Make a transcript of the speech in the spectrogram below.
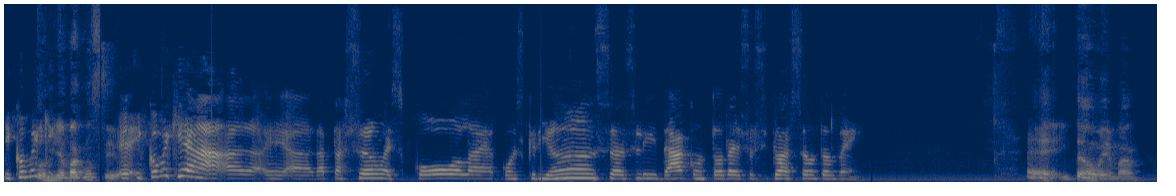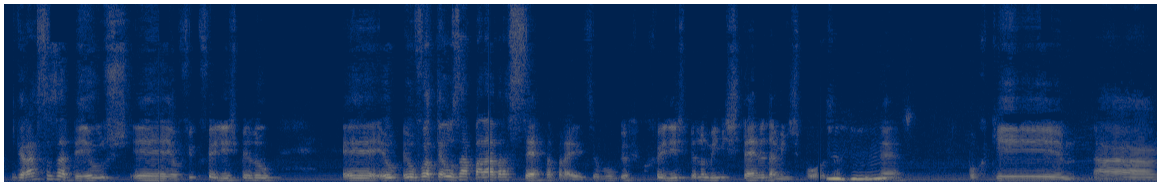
E como é turminha que, bagunceira. É, e como é que é a, a, a, adaptação à escola, com as crianças, lidar com toda essa situação também? É, então, Emma, graças a Deus, é, eu fico feliz pelo. É, eu, eu vou até usar a palavra certa para isso. Eu, vou, eu fico feliz pelo ministério da minha esposa, uhum. né? Porque a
